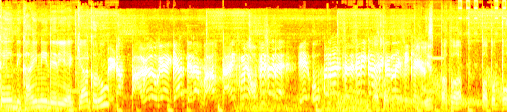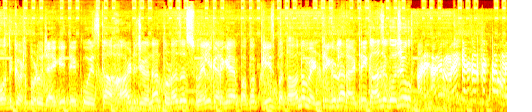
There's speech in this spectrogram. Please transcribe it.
कहीं दिखाई नहीं दे रही है। क्या करूँ? बेटा पागल हो गया है क्या? तेरा बाप बैंक में ऑफिसर है। ये ओपन हार्ट सर्जरी कहाँ से करने सीखेगा? प्लीज़ पापा पापा बहुत गड़बड़ हो जाएगी। देखो इसका हार्ट जो है ना थोड़ा सा स्वेल कर गया है। पापा प्लीज़ बताओ ना वेंट्रिकुलर आर्टरी कहाँ से खोजू? अरे अरे मैं क्या कर सकता हूँ?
